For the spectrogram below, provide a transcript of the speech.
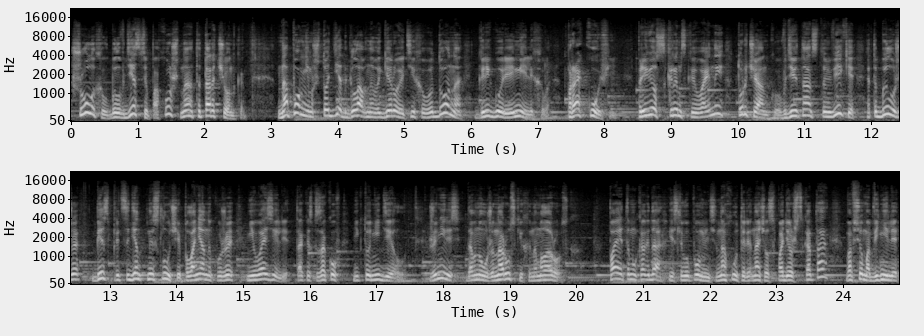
Шолохов был в детстве похож на татарчонка. Напомним, что дед главного героя Тихого Дона, Григория Мелехова, Прокофий – привез с Крымской войны турчанку. В 19 веке это был уже беспрецедентный случай. Полонянок уже не возили. Так из казаков никто не делал. Женились давно уже на русских и на малоросских. Поэтому, когда, если вы помните, на хуторе начался падеж скота, во всем обвинили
